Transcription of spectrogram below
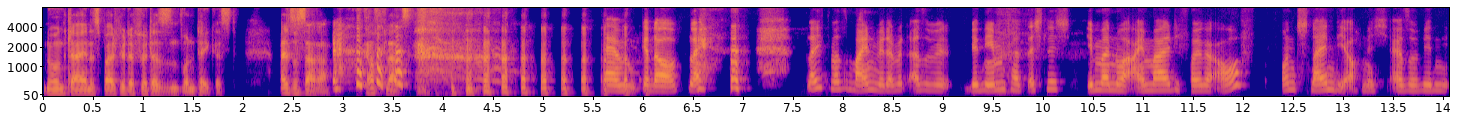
Nur ein kleines Beispiel dafür, dass es ein One-Take ist. Also Sarah, Kraftplatz. ähm, genau, vielleicht, vielleicht, was meinen wir damit? Also wir, wir, nehmen tatsächlich immer nur einmal die Folge auf und schneiden die auch nicht. Also wir,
